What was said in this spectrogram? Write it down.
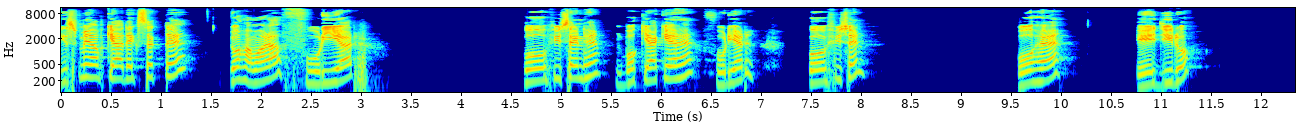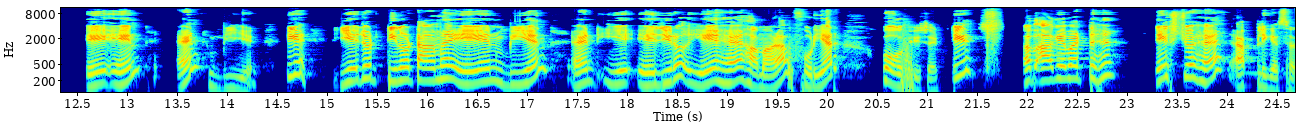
इसमें आप क्या देख सकते हैं? जो हमारा फुरियर कोफिशेंट है, वो क्या क्या है? फुरियर कोफिशेंट वो है a zero a n and b a ठीक है? ये जो तीनों टर्म है a n b n and ये ए ज़ीरो ये है हमारा फुरियर कोफिशेंट ठीक है? अब आगे बढ़ते हैं। नेक्स्ट जो है एप्लीकेशन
